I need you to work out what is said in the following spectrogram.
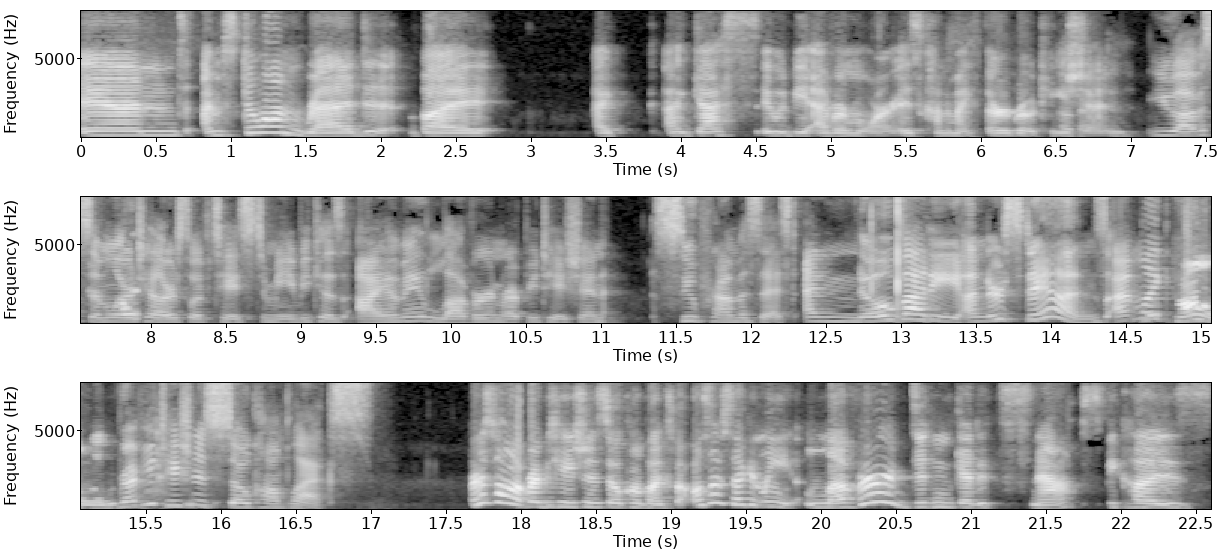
And I'm still on Red, but I I guess it would be Evermore is kind of my third rotation. Okay. You have a similar Taylor Swift taste to me because I am a lover and reputation supremacist and nobody understands. I'm like, wrong. reputation is so complex. First of all, Reputation is so complex, but also secondly, Lover didn't get its snaps because mm.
